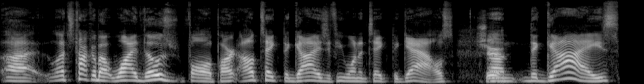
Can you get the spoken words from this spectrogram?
Uh, let's talk about why those fall apart. I'll take the guys if you want to take the gals. Sure. Um, the guys.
